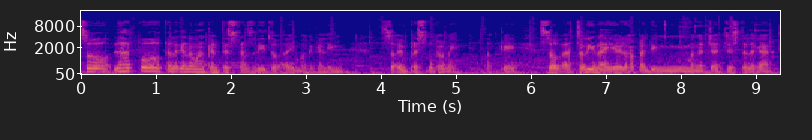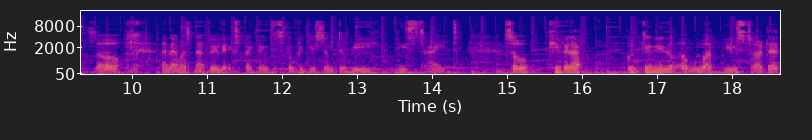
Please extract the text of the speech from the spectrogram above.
So, lahat po talaga ng mga contestants dito ay magagaling. So, impressed po kami. Okay? So, actually, nahihirapan din mga judges talaga. So, and I was not really expecting this competition to be this tight. So, keep it up. Continue of what you started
